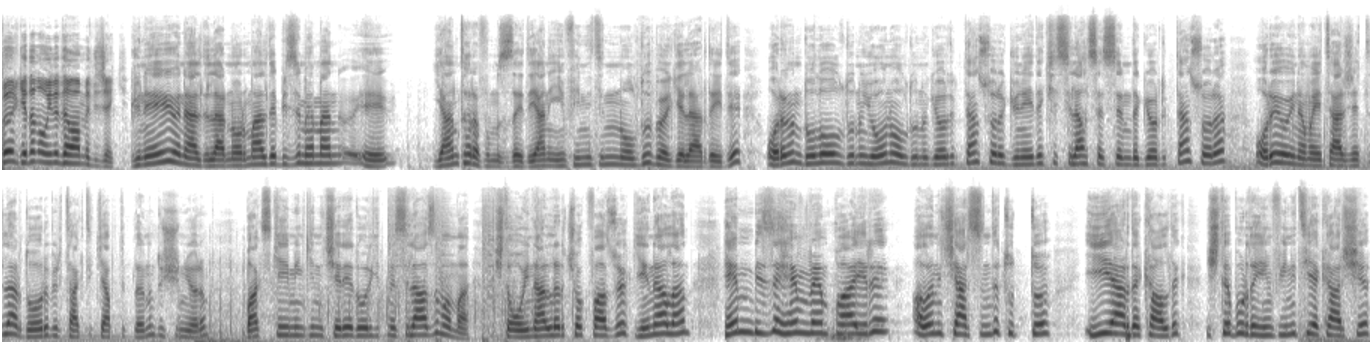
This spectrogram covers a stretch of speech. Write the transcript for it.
bölgeden oyuna devam edecek. Güney'e yöneldiler. Normalde bizim hemen e, yan tarafımızdaydı. Yani Infinity'nin olduğu bölgelerdeydi. Oranın dolu olduğunu, yoğun olduğunu gördükten sonra güneydeki silah seslerini de gördükten sonra oraya oynamayı tercih ettiler. Doğru bir taktik yaptıklarını düşünüyorum. Box Gaming'in içeriye doğru gitmesi lazım ama işte oynarları çok fazla yok. Yeni alan hem bizi hem Vampire'ı alan içerisinde tuttu. İyi yerde kaldık. İşte burada Infinity'ye karşı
